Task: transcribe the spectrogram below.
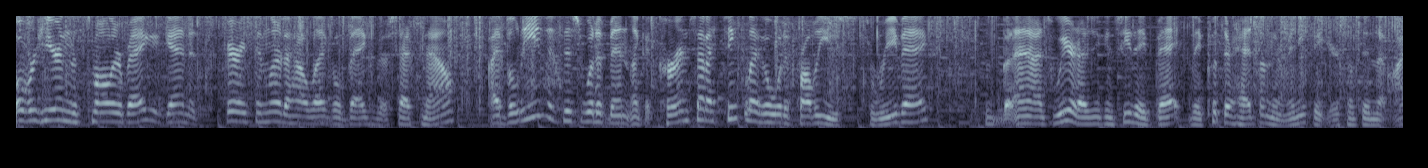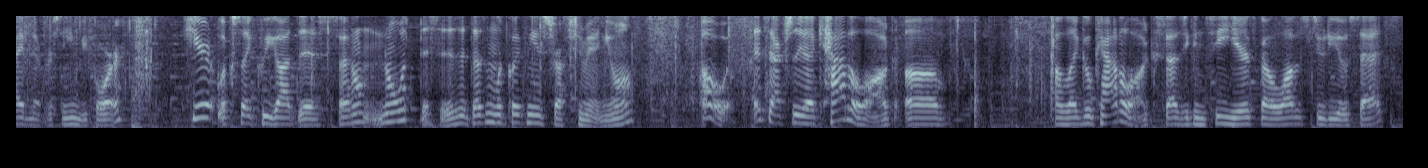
Over here in the smaller bag, again, it's very similar to how LEGO bags their sets now. I believe if this would have been like a current set, I think LEGO would have probably used three bags. But and it's weird, as you can see, they bet they put their heads on their minifigure, something that I've never seen before. Here it looks like we got this. I don't know what this is. It doesn't look like the instruction manual. Oh, it's actually a catalog of a Lego catalog. So as you can see here, it's got a lot of studio sets.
